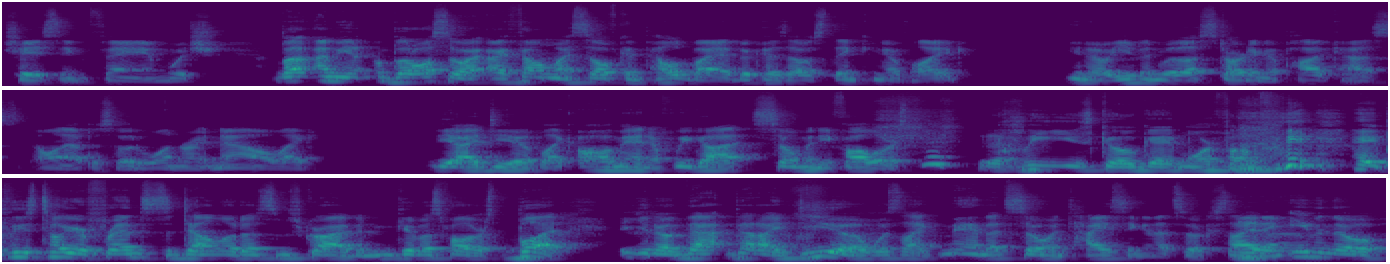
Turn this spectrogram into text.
chasing fame. Which, but I mean, but also I, I found myself compelled by it because I was thinking of like, you know, even with us starting a podcast on episode one right now, like the idea of like, oh man, if we got so many followers, yeah. please go get more followers. hey, please tell your friends to download and subscribe and give us followers. But you know that that idea was like, man, that's so enticing and that's so exciting. Yeah. Even though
